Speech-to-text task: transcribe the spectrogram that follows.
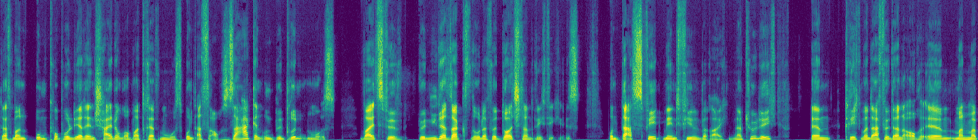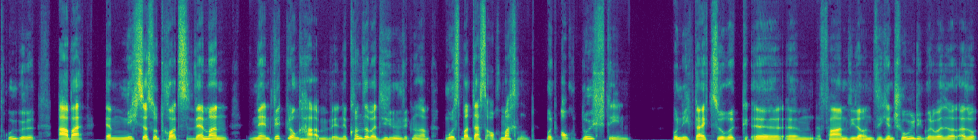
dass man unpopuläre Entscheidungen auch mal treffen muss und das auch sagen und begründen muss weil es für, für Niedersachsen oder für Deutschland wichtig ist. Und das fehlt mir in vielen Bereichen. Natürlich ähm, kriegt man dafür dann auch ähm, manchmal Prügel, aber ähm, nichtsdestotrotz, wenn man eine Entwicklung haben will, eine konservative Entwicklung haben, muss man das auch machen und auch durchstehen und nicht gleich zurückfahren äh, ähm, wieder und sich entschuldigen oder was. Also,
